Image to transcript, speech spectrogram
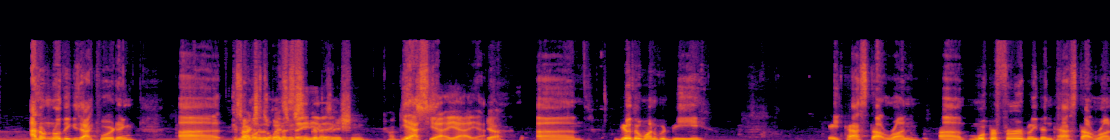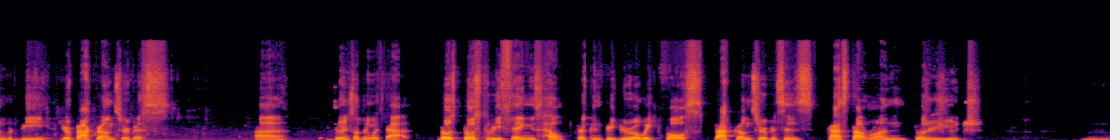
I don't know the exact wording. Uh, come back to the Blazor synchronization. Yes, yeah, yeah, yeah. Yeah. Um, the other one would be a task.run. Uh, more preferably than task.run would be your background service uh, doing something with that. Those those three things help. The configure await false, background services, task.run, those are huge. Mm-hmm.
